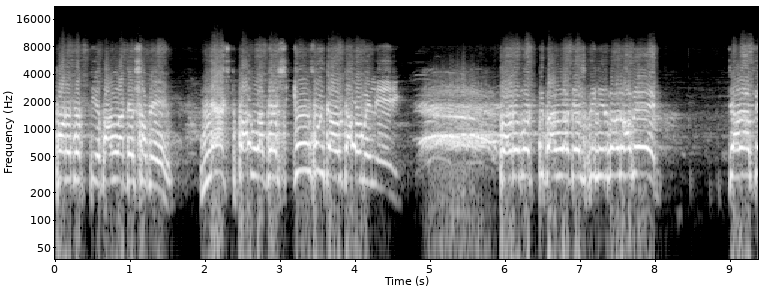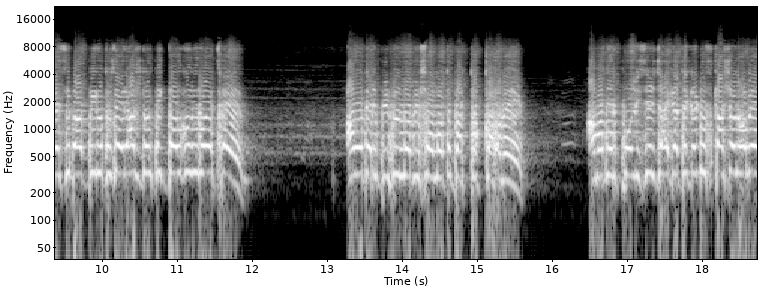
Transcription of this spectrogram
পরবর্তী বাংলাদেশ হবে next Bangladesh is without Awami League. পরবর্তী বাংলাদেশ বিনির্মাণ হবে। যারা বেশিরভাগ বিরোধী রাজনৈতিক দলগুলি রয়েছে আমাদের বিভিন্ন বিষয় মতো পার্থক্য হবে। আমাদের পলিসির জায়গা থেকে ডিসকাশন হবে।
